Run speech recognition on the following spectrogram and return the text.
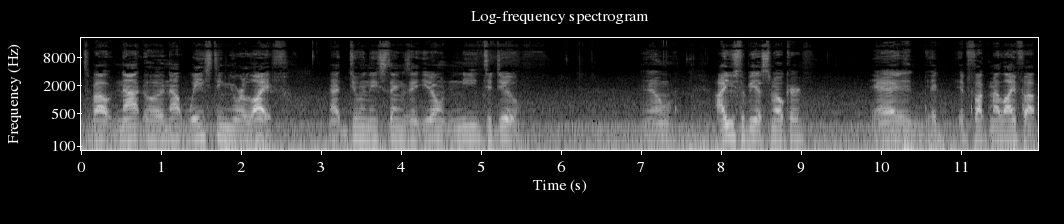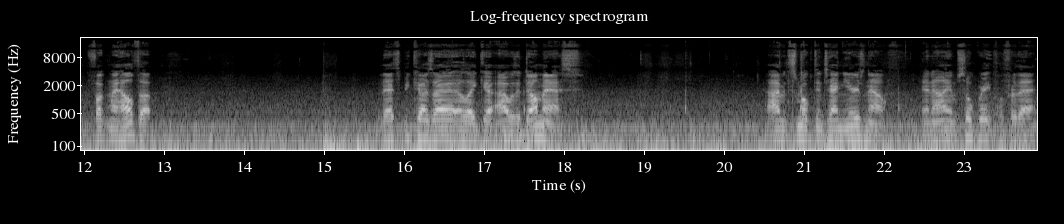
It's about not uh, not wasting your life, not doing these things that you don't need to do. You know, I used to be a smoker. Yeah, it, it, it fucked my life up, fucked my health up. That's because I like I was a dumbass. I haven't smoked in 10 years now and I am so grateful for that.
